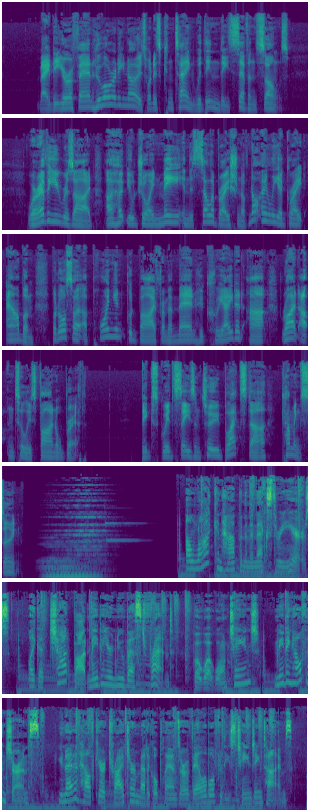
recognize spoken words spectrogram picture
Maybe you're a fan who already knows what is contained within these seven songs. Wherever you reside, I hope you'll join me in this celebration of not only a great album, but also a poignant goodbye from a man who created art right up until his final breath. Big Squid Season 2 Black Star coming soon. A lot can happen in the next three years. Like a chatbot may be your new best friend. But what won't change? Needing health insurance. United Healthcare Tri Term Medical Plans are available for these changing times.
